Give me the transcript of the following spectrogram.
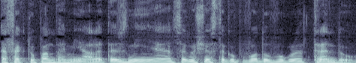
efektu pandemii, ale też zmieniającego się z tego powodu w ogóle trendu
